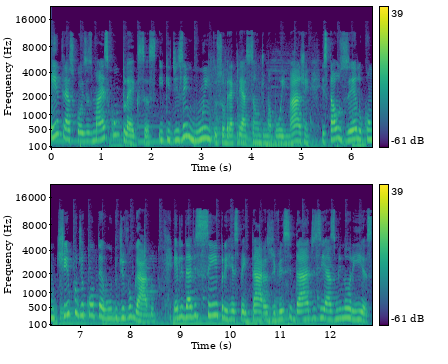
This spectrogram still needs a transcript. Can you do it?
Entre as coisas mais complexas e que dizem muito sobre a criação de uma boa imagem está o zelo com o tipo de conteúdo divulgado. Ele deve sempre respeitar as diversidades e as minorias,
